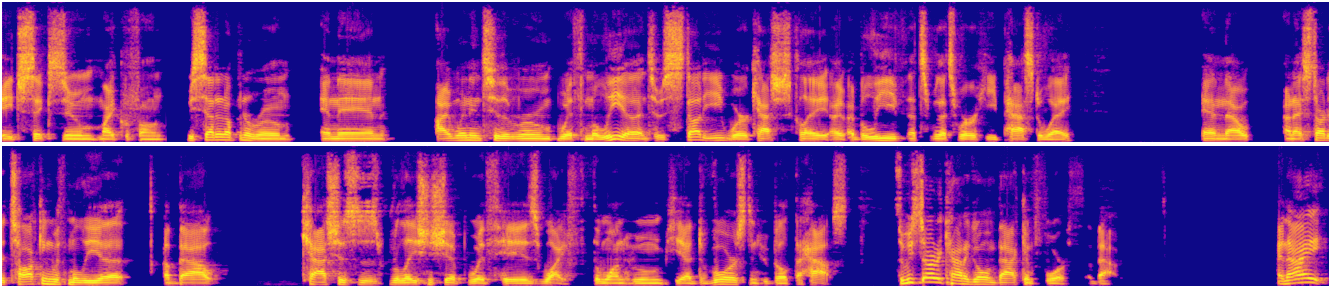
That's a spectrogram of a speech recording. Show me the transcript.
H6 Zoom microphone. We set it up in a room, and then I went into the room with Malia into his study where Cassius Clay, I, I believe that's that's where he passed away. And now, and I started talking with Malia about Cassius's relationship with his wife, the one whom he had divorced and who built the house. So we started kind of going back and forth about it. And I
